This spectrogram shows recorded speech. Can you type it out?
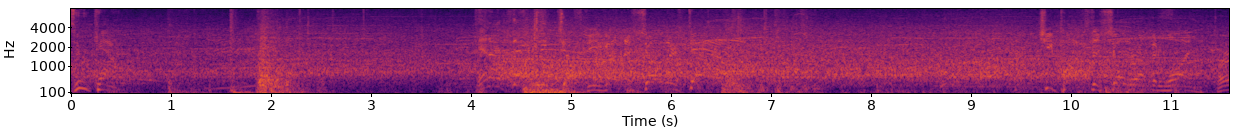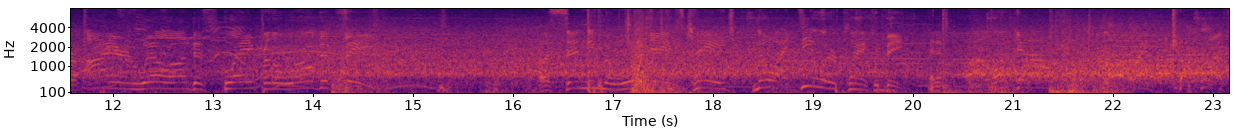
two count. And I think we just... She got the shoulders down. She pops the shoulder up in one. Her iron will on display for the world to see. Ascending the War Games cage. No idea what her plan could be. And it, oh, look out. Oh, my gosh.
